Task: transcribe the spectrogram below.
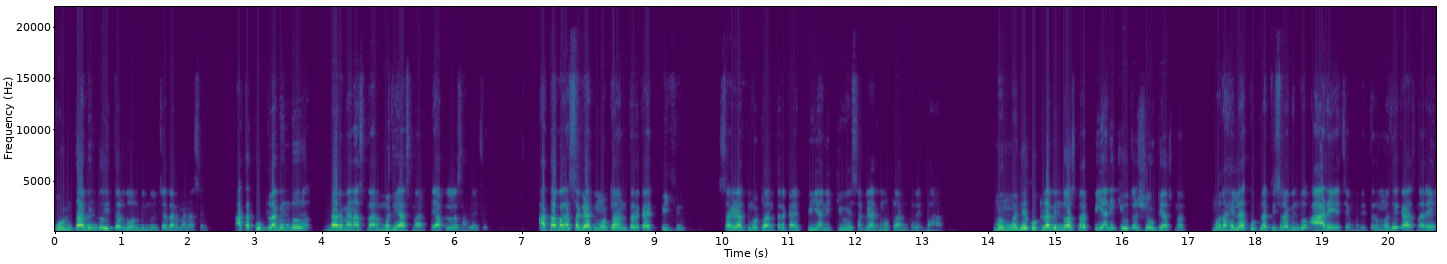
कोणता बिंदू इतर दोन बिंदूंच्या दरम्यान असेल? आता कुठला बिंदू दरम्यान असणार मध्ये असणार ते आपल्याला सांगायचं आता बघा सगळ्यात मोठं अंतर काय? पी क्यू सगळ्यात मोठं अंतर काय? पी आणि क्यू हे सगळ्यात मोठं अंतर आहे दहा. मग मध्ये कुठला बिंदू असणार? पी आणि क्यू तर शेवटी असणार. मग राहिला कुठला तिसरा बिंदू? आर आहे याच्यामध्ये. तर मध्ये काय असणार आहे?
